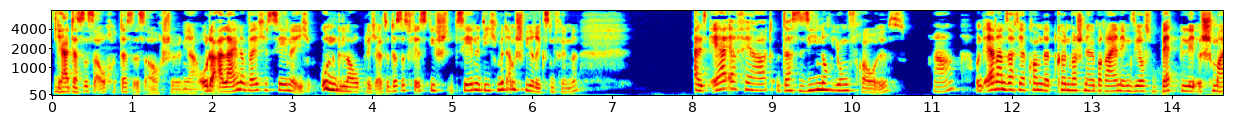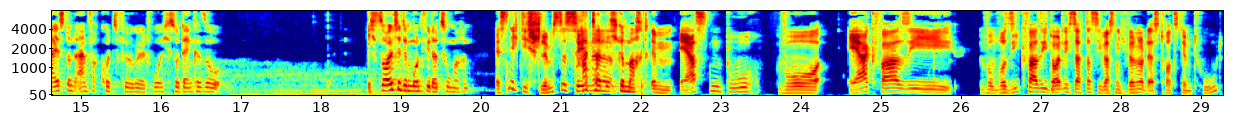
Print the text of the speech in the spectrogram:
Ja, das ist auch, das ist auch schön, ja. Oder alleine welche Szene ich unglaublich, also das ist, ist die Szene, die ich mit am schwierigsten finde. Als er erfährt, dass sie noch Jungfrau ist, ja, und er dann sagt, ja komm, das können wir schnell bereinigen, sie aufs Bett schmeißt und einfach kurz vögelt, wo ich so denke, so, ich sollte den Mund wieder zumachen. Ist nicht die schlimmste Szene Hat er nicht gemacht. im ersten Buch, wo er quasi, wo, wo sie quasi deutlich sagt, dass sie was nicht will und er es trotzdem tut?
